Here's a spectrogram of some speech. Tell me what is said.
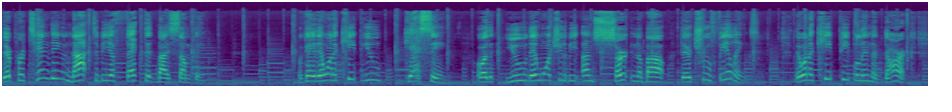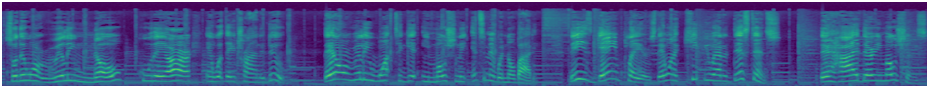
They're pretending not to be affected by something. Okay? They want to keep you guessing or you they want you to be uncertain about their true feelings. They want to keep people in the dark so they won't really know who they are and what they're trying to do. They don't really want to get emotionally intimate with nobody. These game players, they want to keep you at a distance. They hide their emotions.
